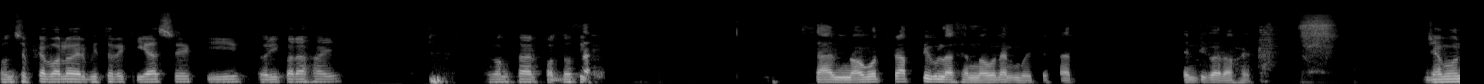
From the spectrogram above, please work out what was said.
কনসেপ্টটা বলো এর ভিতরে কি আছে কি তৈরি করা হয় এবং তার পদ্ধতি স্যার নগদ প্রাপ্তিগুলো স্যার নগদান বইতে স্যার এন্ট্রি করা হয় যেমন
